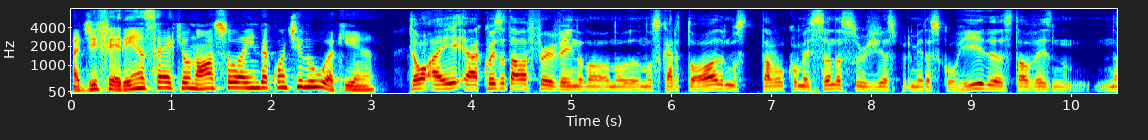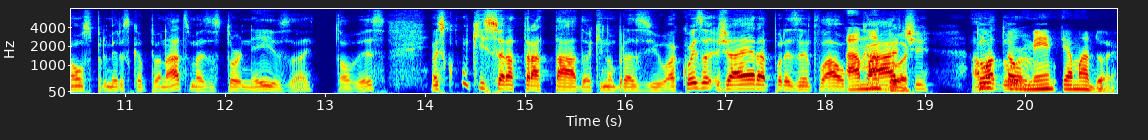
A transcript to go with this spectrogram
A diferença é que o nosso ainda continua aqui, né? Então aí a coisa estava fervendo no, no, nos cartódromos, estavam começando a surgir as primeiras corridas, talvez não os primeiros campeonatos, mas os torneios, ai, talvez. Mas como que isso era tratado aqui no Brasil? A coisa já era, por exemplo, ah, o amador. kart, amador. Totalmente amador.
